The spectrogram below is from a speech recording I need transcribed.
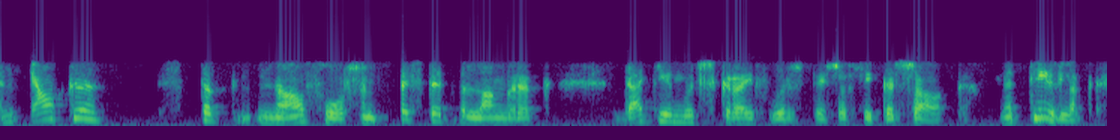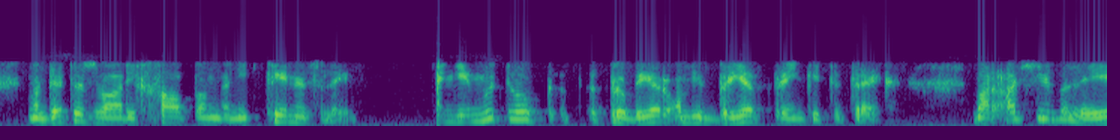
in elke stuk navorsing is dit belangrik dat jy moet skryf oor spesifieke sake. Natuurlik, want dit is waar die gaping in die kennis lê. En jy moet ook probeer om die breë prentjie te trek. Maar as jy wil hê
